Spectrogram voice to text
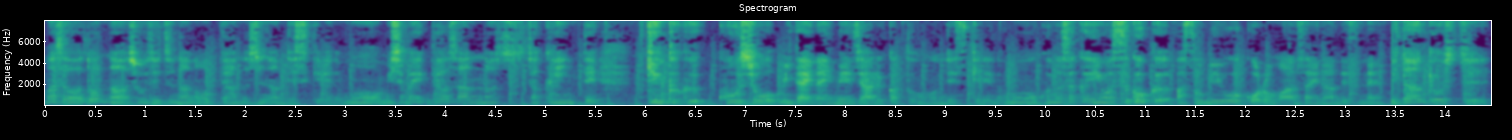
まずはどんな小説なのって話なんですけれども三島由紀夫さんの作品って幻覚交渉みたいなイメージあるかと思うんですけれどもこの作品はすごく遊び心満載なんですね。レター教室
